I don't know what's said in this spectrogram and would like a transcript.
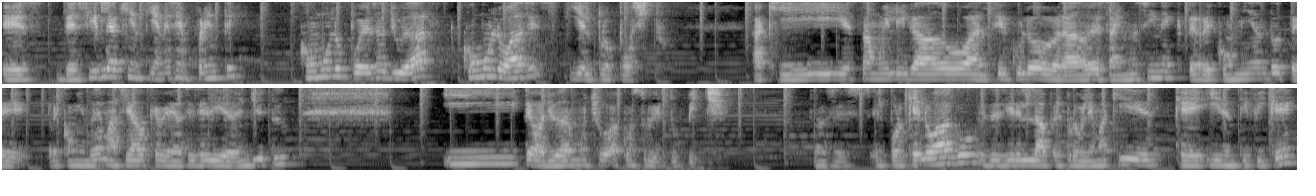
es decirle a quien tienes enfrente cómo lo puedes ayudar, cómo lo haces y el propósito. Aquí está muy ligado al círculo dorado de Simon Sinek. Te recomiendo, te recomiendo demasiado que veas ese video en YouTube. Y te va a ayudar mucho a construir tu pitch. Entonces, el por qué lo hago, es decir, el, problema que, que identifiqué,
